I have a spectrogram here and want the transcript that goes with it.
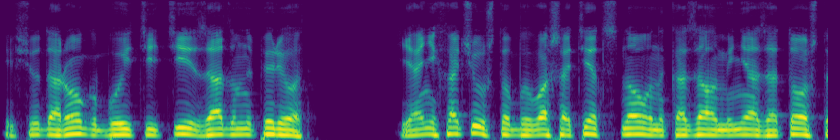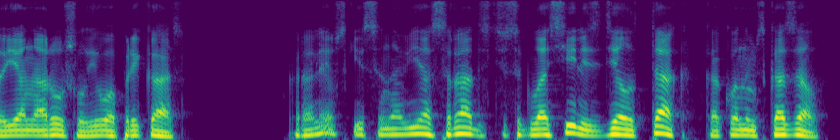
и всю дорогу будете идти задом наперед. Я не хочу, чтобы ваш отец снова наказал меня за то, что я нарушил его приказ». Королевские сыновья с радостью согласились сделать так, как он им сказал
